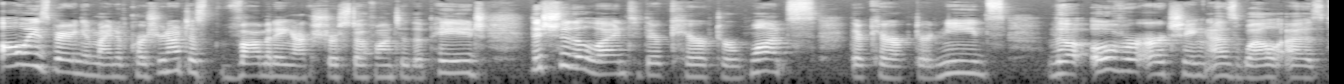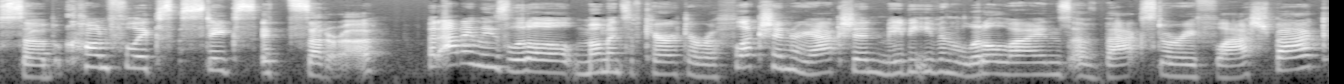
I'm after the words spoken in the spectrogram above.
Always bearing in mind, of course, you're not just vomiting extra stuff onto the page. This should align to their character wants, their character needs, the overarching as well as sub conflicts, stakes, etc. But adding these little moments of character reflection, reaction, maybe even little lines of backstory flashback,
